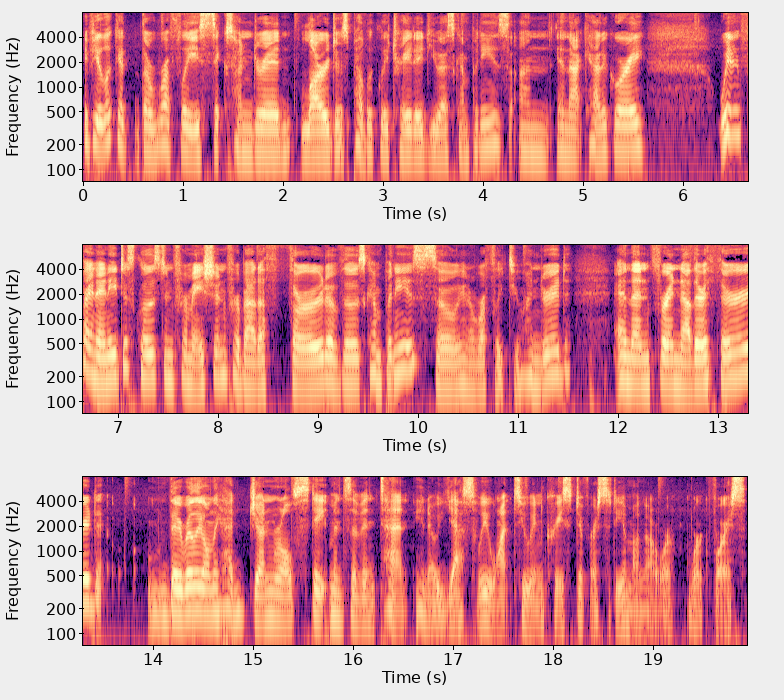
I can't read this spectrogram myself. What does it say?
if you look at the roughly 600 largest publicly traded U.S. companies on, in that category, we didn't find any disclosed information for about a third of those companies, so you know roughly 200. And then for another third, they really only had general statements of intent. You know, yes, we want to increase diversity among our work- workforce.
